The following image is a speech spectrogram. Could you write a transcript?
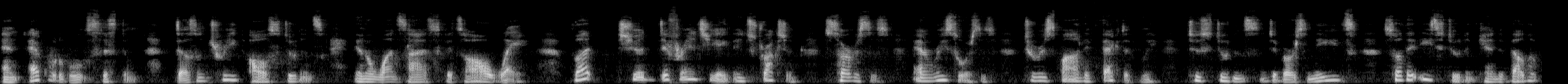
An equitable system doesn't treat all students in a one size fits all way, but should differentiate instruction, services, and resources to respond effectively to students' diverse needs so that each student can develop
